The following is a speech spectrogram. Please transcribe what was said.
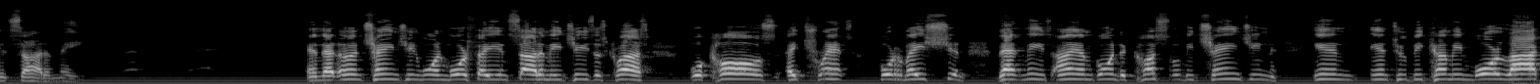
inside of me. And that unchanging one, morphe inside of me, Jesus Christ, will cause a transformation that means I am going to constantly be changing in, into becoming more like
